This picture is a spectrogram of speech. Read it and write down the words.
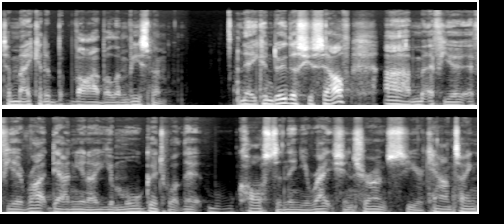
to make it a viable investment. Now you can do this yourself um, if you if you write down you know your mortgage what that will cost and then your rates, your insurance, your accounting,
